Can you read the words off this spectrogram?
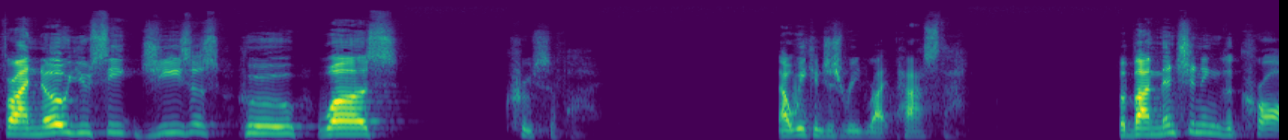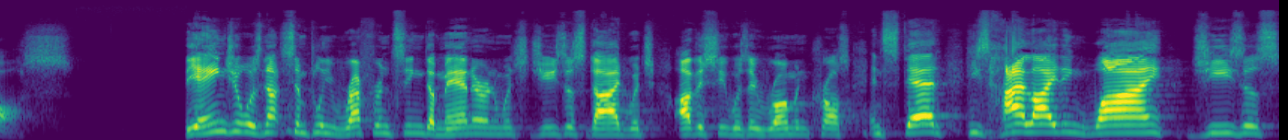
for I know you seek Jesus who was crucified. Now we can just read right past that. But by mentioning the cross, the angel was not simply referencing the manner in which Jesus died, which obviously was a Roman cross. Instead, he's highlighting why Jesus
